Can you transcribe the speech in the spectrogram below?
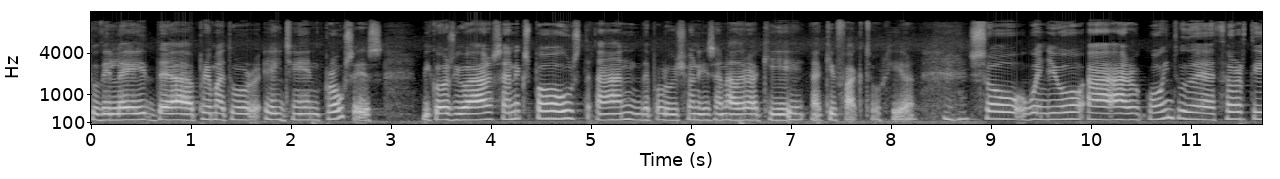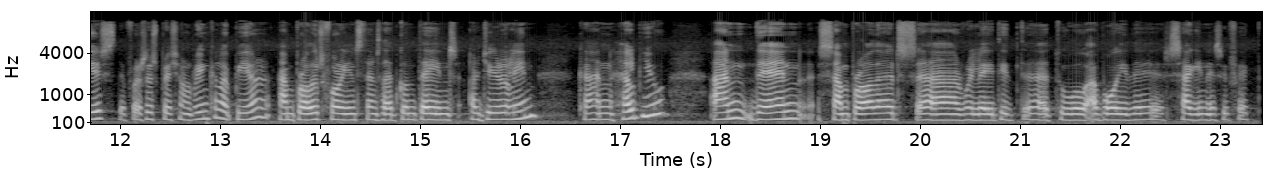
to delay the premature aging process because you are sun exposed and the pollution is another key, key factor here. Mm -hmm. So when you are going to the 30s, the first expression wrinkle appear and products, for instance, that contains argireline can help you. And then some products uh, related uh, to avoid the sagginess effect.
